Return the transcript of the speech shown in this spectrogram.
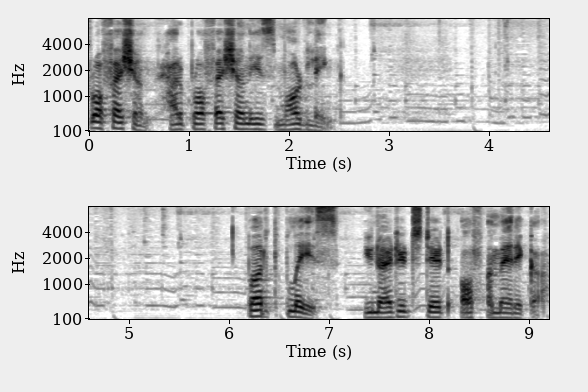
Profession Her profession is modeling. Birthplace United States of America.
